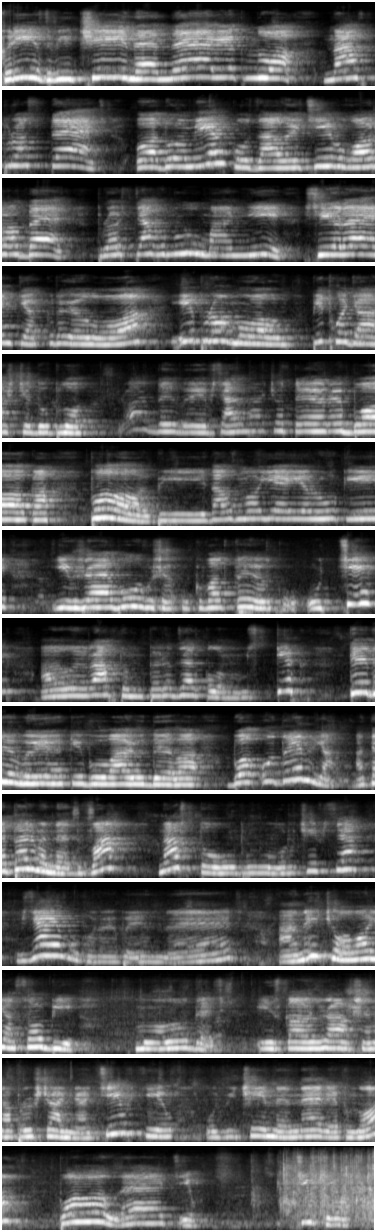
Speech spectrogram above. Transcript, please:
Крізь відчинене вікно навпростець у домівку залетів горобець, простягнув мені сіреньке крило і промовив підходяще дупло. Роздивився на чотири бока, пообідав вже у квартирку утік, але раптом перед зеркалом стік. Ти диви, які бувають дива, бо один я, а тепер мене два. На стовбу вручився, взяв гребенець, а нічого я собі, молодець. І сказавши на прощання тів-тів, у відчинене вікно полетів. Тів-тів.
